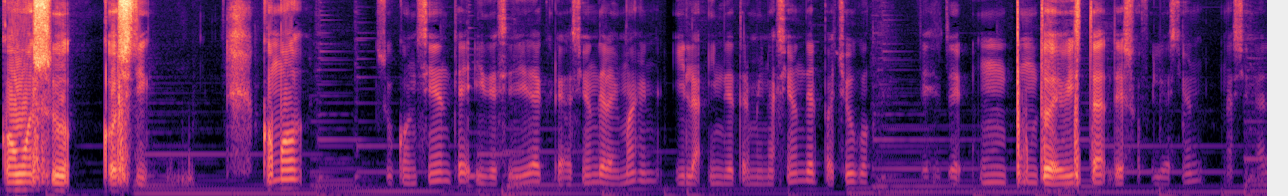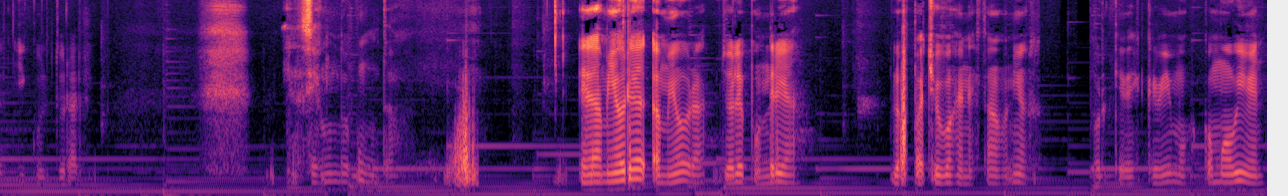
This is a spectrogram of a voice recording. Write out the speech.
cómo su, cómo su consciente y decidida creación de la imagen y la indeterminación del pachugo desde un punto de vista de su afiliación nacional y cultural. El segundo punto. A mi, obra, a mi obra yo le pondría los pachugos en Estados Unidos, porque describimos cómo viven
